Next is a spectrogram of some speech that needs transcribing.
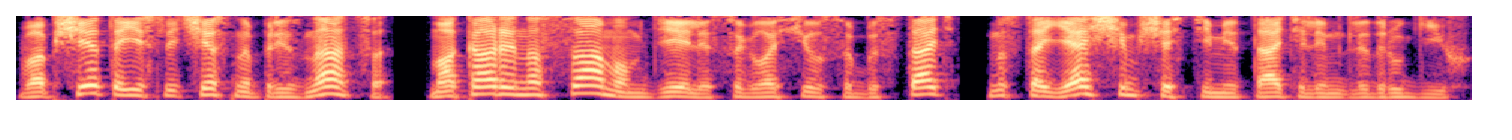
Вообще-то, если честно признаться, Макар и на самом деле согласился бы стать настоящим счастьеметателем для других.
